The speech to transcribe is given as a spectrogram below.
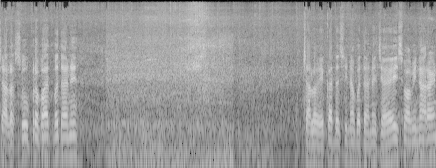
ચાલો સુપ્રભાત બધાને. ચાલો એકાદશીના બધાને જય સ્વામિનારાયણ.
